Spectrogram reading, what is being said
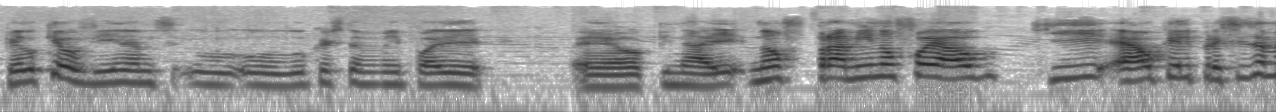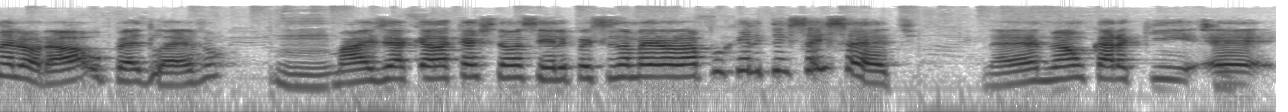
pelo que eu vi, né, o, o Lucas também pode é, opinar aí. Não, para mim não foi algo que é algo que ele precisa melhorar o pad level, hum. mas é aquela questão assim, ele precisa melhorar porque ele tem 6-7, né? Não é um cara que é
